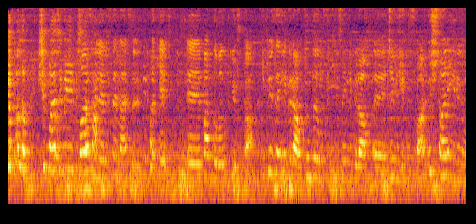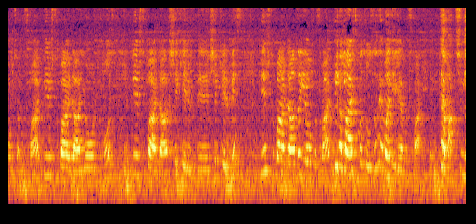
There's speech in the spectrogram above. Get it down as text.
yapalım. Şimdi malzemelerimiz tamam. Malzemelerimizi hemen söyleyeyim. Bir paket e, baklavalık yufka, 250 gram fındığımız, 250 gram e, cevizimiz var, 3 tane iri yumurtamız var, 1 su bardağı yoğurdumuz, 1 su bardağı şeker, e, şekerimiz, 1 su bardağı da yağımız var, Peki. kabartma tozu ve vanilyamız var. Tamam. Şimdi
